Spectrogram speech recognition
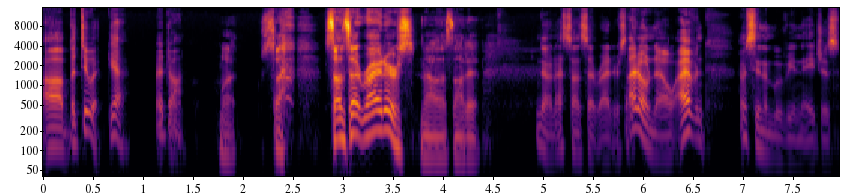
Uh, but do it. Yeah, Red Dawn. what Sun- sunset riders no that's not it No, not Sunset Riders. I don't know. I haven't I haven't seen the movie in ages.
